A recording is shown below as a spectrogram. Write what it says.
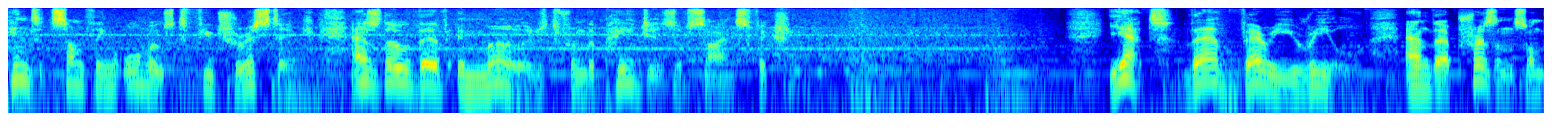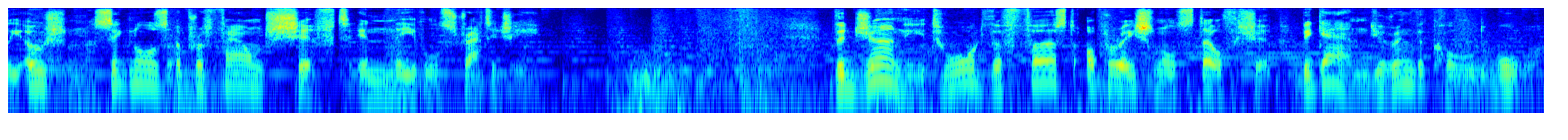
hint at something almost futuristic, as though they've emerged from the pages of science fiction. Yet, they're very real, and their presence on the ocean signals a profound shift in naval strategy. The journey toward the first operational stealth ship began during the Cold War,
